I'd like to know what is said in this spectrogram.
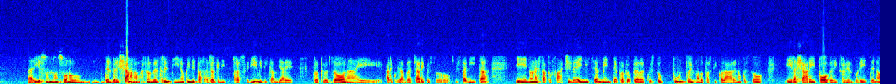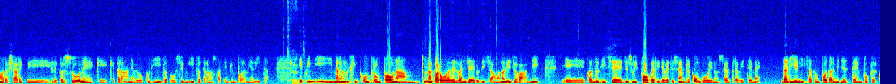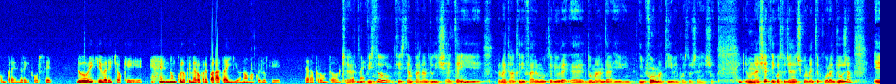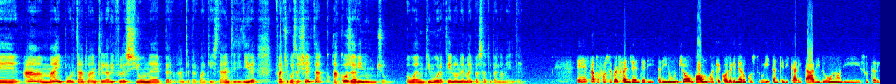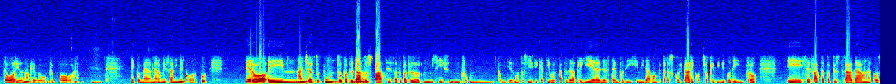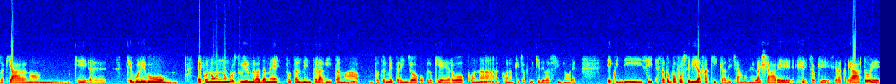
eh, io son, non sono del Bresciano, ma sono del Trentino, quindi il passaggio anche di trasferirmi, di cambiare proprio zona e fare, abbracciare questo, questa vita e non è stato facile inizialmente proprio per questo punto in modo particolare, no? questo e lasciare i poveri, tra virgolette, no? lasciare qui le persone che, che, per anni avevo accudito, avevo seguito, che erano state anche un po' la mia vita. Certo. E quindi mi era venuto incontro un po' una, una parola del Vangelo, diciamo, no? di Giovanni, eh, quando dice Gesù i poveri li avete sempre con voi e non sempre avete me. Da lì ho iniziato un po' a darmi del tempo per comprendere che forse dovevo ricevere ciò che, non quello che mi ero preparata io, no? ma quello che era pronto anche certo, per me. Visto che stiamo parlando di scelte, sì. mi permetto anche di fare un'ulteriore eh, domanda informativa in questo senso. Sì. Una scelta di questo genere è sicuramente coraggiosa e ha mai portato anche la riflessione, per, anche per qualche istante, di dire faccio questa scelta, a cosa rinuncio? o è un timore che non è mai passato per la mente? È stato forse quel frangente di rinuncio, un po' un qualche cosa che mi ero costruita anche di carità, di dono di, sul territorio, no? che avevo anche un po', ecco, mi ero messa anima e corpo, però ehm, a un certo punto, proprio dando spazio, è stato proprio mm, sì, mm, mm, dire, molto significativo il fatto della preghiera e del tempo di, che mi davo anche per ascoltare ciò che vivevo dentro e si è fatta proprio strada una cosa chiara, no? che, eh, che volevo ecco, non, non, costruirmela da me totalmente la vita, ma poter mettere in gioco quello che ero con, con anche ciò che mi chiedeva il Signore. E quindi sì, è stata un po' forse lì la fatica, diciamo, nel lasciare ciò che si era creato e,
